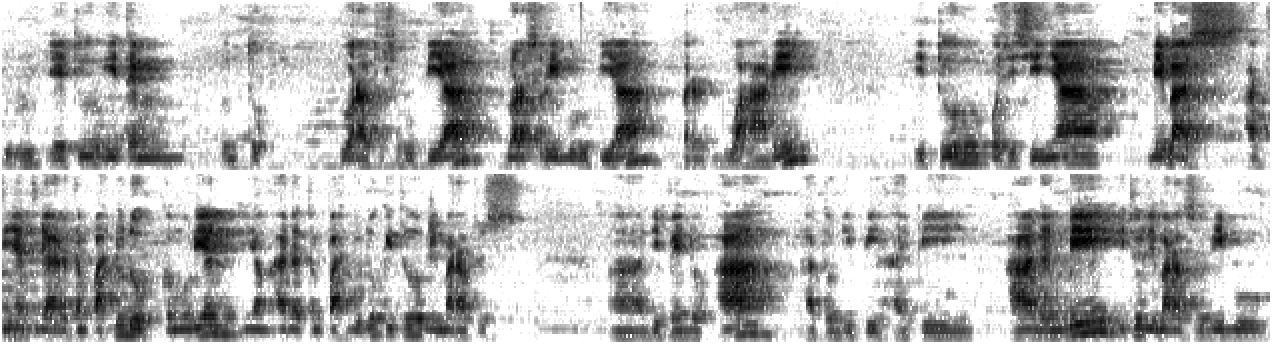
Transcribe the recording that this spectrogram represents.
hmm. yaitu item untuk 200 rupiah 200 ribu rupiah per dua hari. Itu posisinya bebas, artinya tidak ada tempat duduk. Kemudian yang ada tempat duduk itu 500 uh, di pedok A atau di VIP A dan B itu 500 ribu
